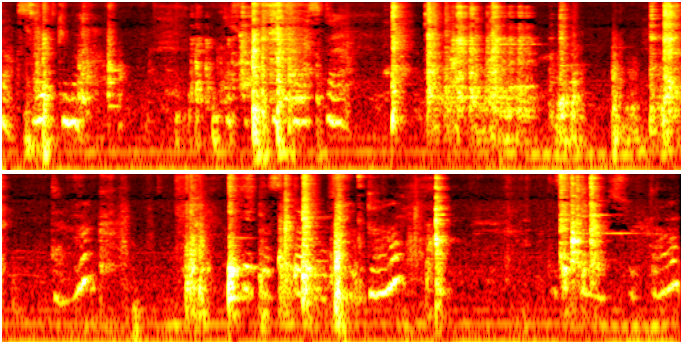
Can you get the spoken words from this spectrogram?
Так, Светкина. Это сухая Так. Это ставим сюда. Это ставим сюда.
